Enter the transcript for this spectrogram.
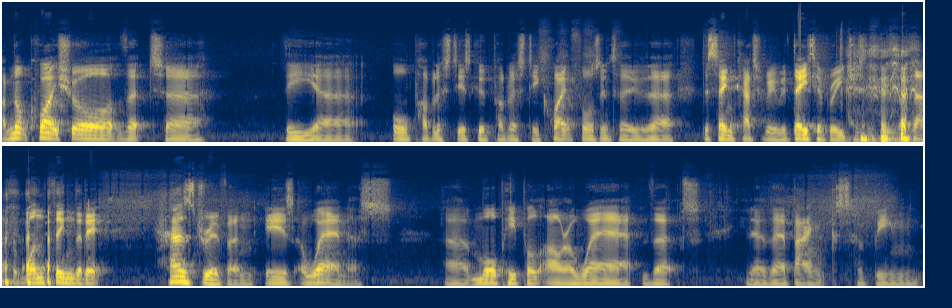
I'm not quite sure that uh, the uh, all publicity is good publicity quite falls into uh, the same category with data breaches and things like that. But one thing that it has driven is awareness. Uh, more people are aware that you know their banks have been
